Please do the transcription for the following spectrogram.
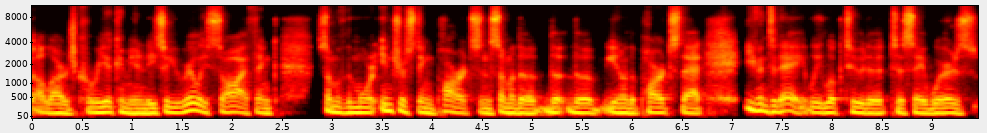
a large community. So you really saw, I think, some of the more interesting parts and some of the the the you know the parts that even today we look to to to say where's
